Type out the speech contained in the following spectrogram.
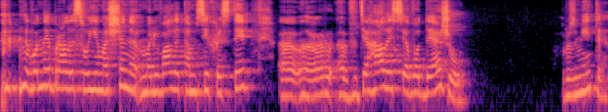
Вони брали свої машини, малювали там всі хрести, е, е, вдягалися в одежу, розумієте,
